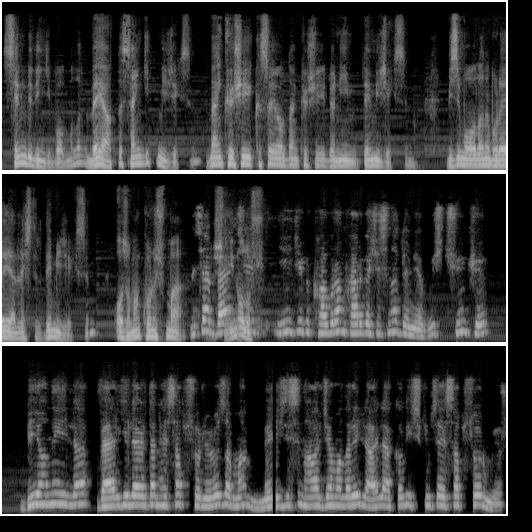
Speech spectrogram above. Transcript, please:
senin dediğin gibi olmalı veyahut da sen gitmeyeceksin. Ben köşeyi kısa yoldan köşeyi döneyim demeyeceksin. Bizim oğlanı buraya yerleştir demeyeceksin. O zaman konuşma Mesela şeyin bence olur. iyice bir kavram kargaşasına dönüyor bu iş. Çünkü bir yanıyla vergilerden hesap soruyoruz ama meclisin harcamalarıyla alakalı hiç kimse hesap sormuyor.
